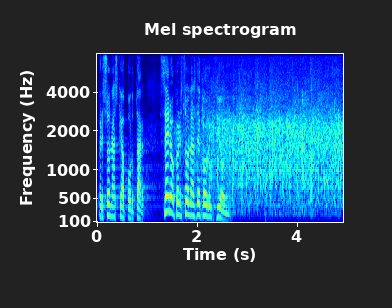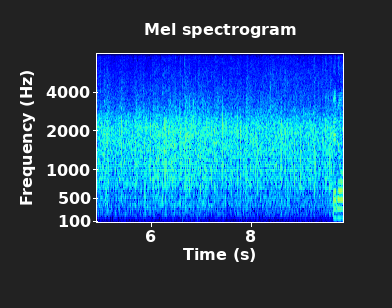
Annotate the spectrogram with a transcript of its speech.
personas que aportar, cero personas de corrupción. Pero,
